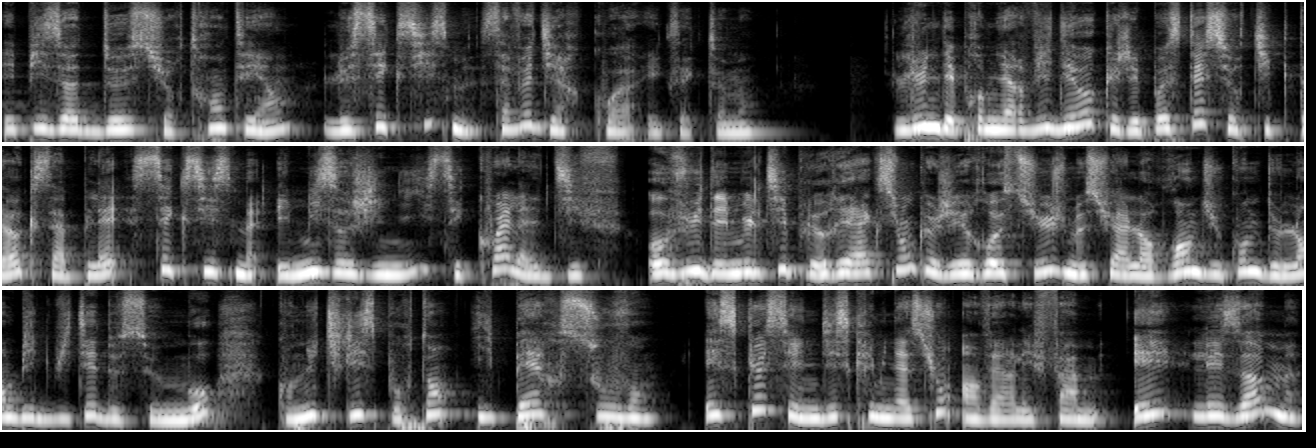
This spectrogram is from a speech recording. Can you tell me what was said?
Épisode 2 sur 31, le sexisme, ça veut dire quoi exactement? L'une des premières vidéos que j'ai postées sur TikTok s'appelait Sexisme et misogynie, c'est quoi la diff? Au vu des multiples réactions que j'ai reçues, je me suis alors rendu compte de l'ambiguïté de ce mot qu'on utilise pourtant hyper souvent. Est-ce que c'est une discrimination envers les femmes et les hommes?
